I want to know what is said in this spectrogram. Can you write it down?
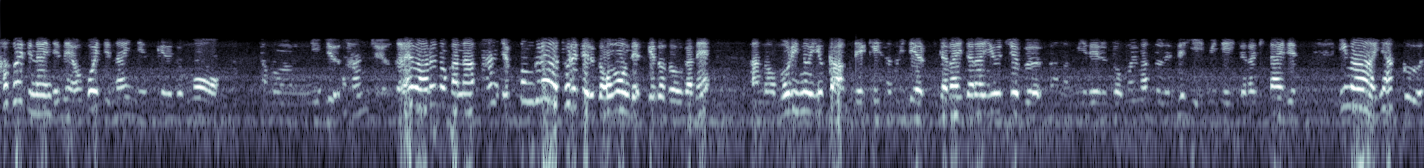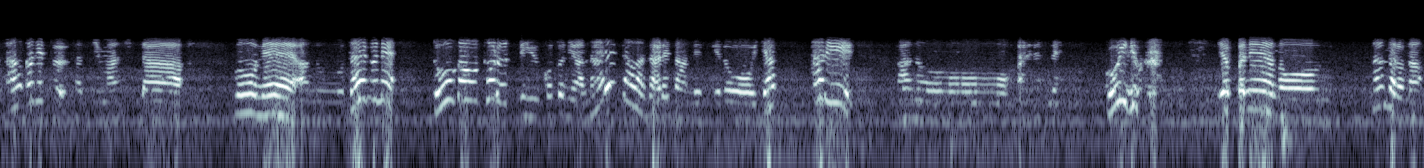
数えてないんでね、覚えてないんですけれども、多分20、30ぐらいはあるのかな、30本ぐらいは撮れてると思うんですけど、動画ね。あの、森の床で検索見ていただいたら YouTube あの見れると思いますので、ぜひ見ていただきたいです。今、約3ヶ月経ちました。もうね、あの、だいぶね、動画を撮るっていうことには慣れたは慣れたんですけど、やっぱり、あのー、あれですね、語彙力。やっぱね、あのー、なんだろうな、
